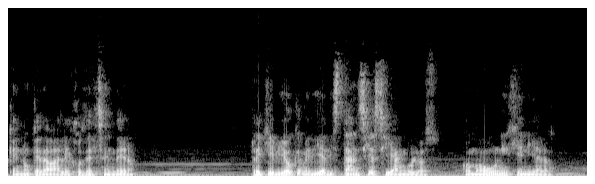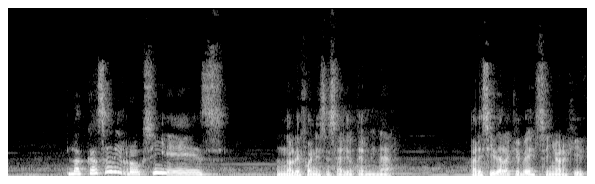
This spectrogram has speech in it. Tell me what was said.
que no quedaba lejos del sendero. Ricky vio que medía distancias y ángulos, como un ingeniero. La casa de Roxy es... No le fue necesario terminar. Parecida a la que ve, señora Heath.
